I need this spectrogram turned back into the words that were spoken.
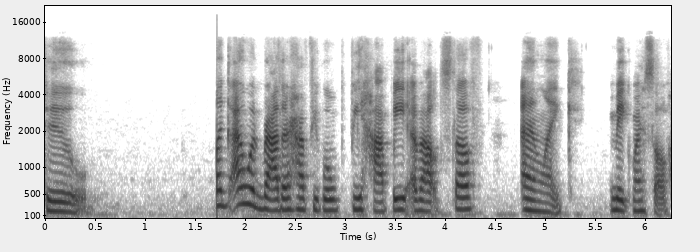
to like I would rather have people be happy about stuff and like make myself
